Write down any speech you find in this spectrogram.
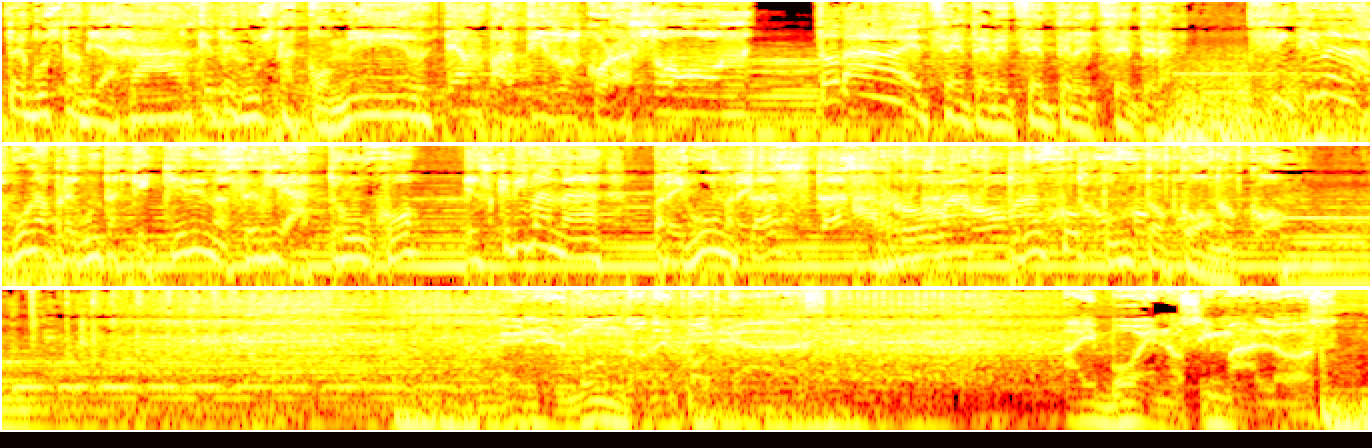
¿te gusta viajar? ¿Qué te gusta comer? ¿Te han partido el corazón? Toda, etcétera, etcétera, etcétera. Si tienen alguna pregunta que quieren hacerle a Trujo, escriban a preguntas, En el mundo del podcast hay buenos y malos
